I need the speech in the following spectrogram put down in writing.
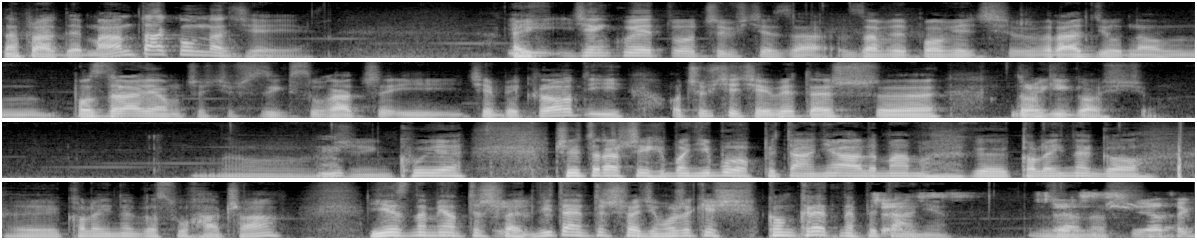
Naprawdę, mam taką nadzieję. I dziękuję tu oczywiście za, za wypowiedź w radiu. No, pozdrawiam oczywiście wszystkich słuchaczy i ciebie, Klot, i oczywiście ciebie też, e, drogi gościu. No, dziękuję. Czyli to raczej chyba nie było pytania, ale mam e, kolejnego, e, kolejnego słuchacza. Jest z nami Antyszwed. Witaj Antyszwedzie, może jakieś konkretne pytanie Cześć. zadasz? Ja tak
